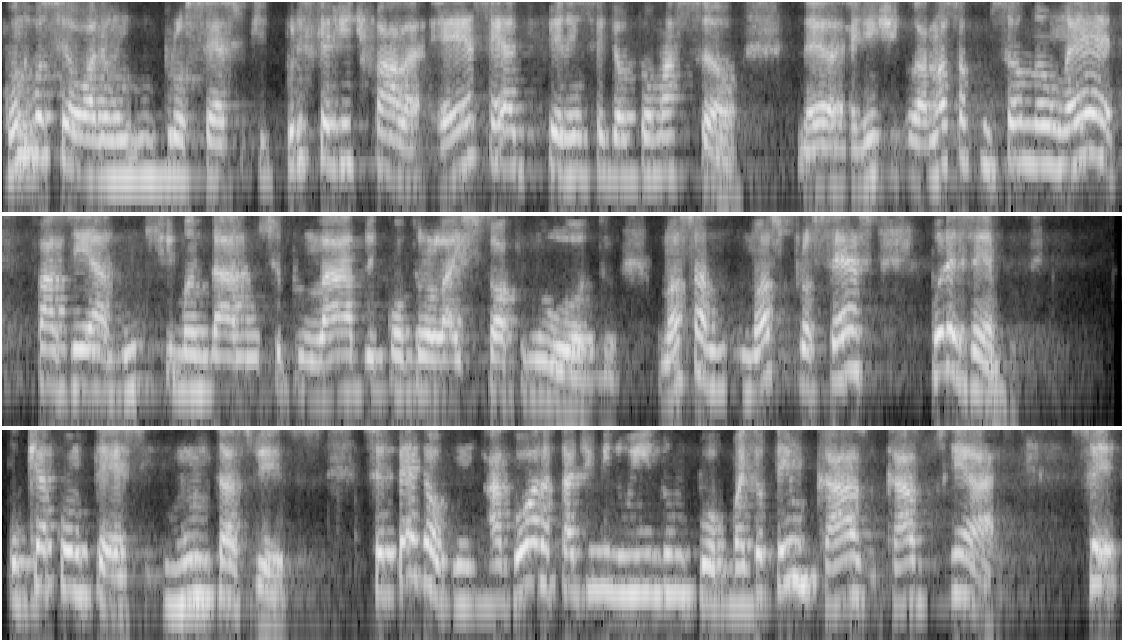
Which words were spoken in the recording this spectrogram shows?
Quando você olha um, um, processo que, por isso que a gente fala, essa é a diferença de automação. Né? A, gente, a nossa função não é fazer anúncio e mandar anúncio para um lado e controlar estoque no outro. Nosso, nosso processo, por exemplo, o que acontece muitas vezes? Você pega algum, agora está diminuindo um pouco, mas eu tenho um caso, casos reais. Você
